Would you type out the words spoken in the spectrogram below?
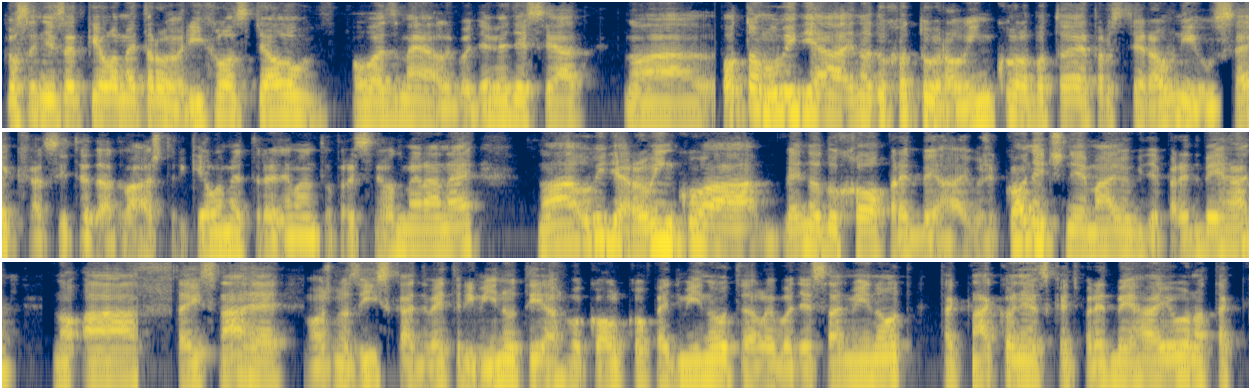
80 km rýchlosťou, povedzme, alebo 90, No a potom uvidia jednoducho tú rovinku, lebo to je proste rovný úsek, asi teda 2 až 3 km, nemám to presne odmerané. No a uvidia rovinku a jednoducho predbiehajú, že konečne majú kde predbiehať. No a v tej snahe možno získať 2-3 minúty, alebo koľko, 5 minút, alebo 10 minút, tak nakoniec, keď predbiehajú, no tak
